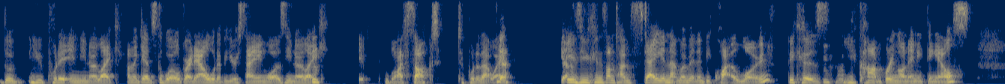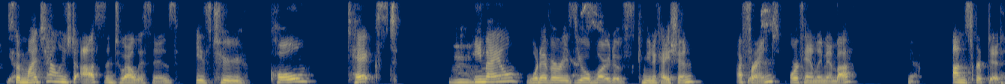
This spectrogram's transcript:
the you put it in, you know, like I'm against the world right now. Whatever you're saying was, you know, like mm. if life sucked, to put it that way. Yeah. Yeah. Is you can sometimes stay in that moment and be quite alone because mm-hmm. you can't bring on anything else. Yeah. So my challenge to us and to our listeners is to call, text, mm. email, whatever is yes. your mode of communication, a friend yes. or a family member. Yeah. Unscripted.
